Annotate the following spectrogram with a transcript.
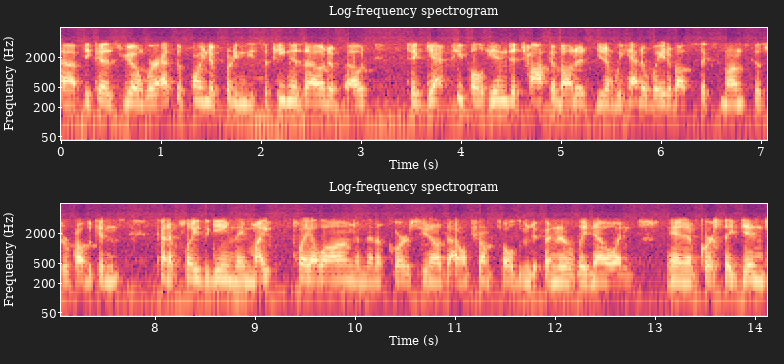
uh, because you know we're at the point of putting these subpoenas out about to get people in to talk about it. You know, we had to wait about six months because Republicans kind of played the game they might play along, and then of course, you know, Donald Trump told them definitively no, and and of course they didn't.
